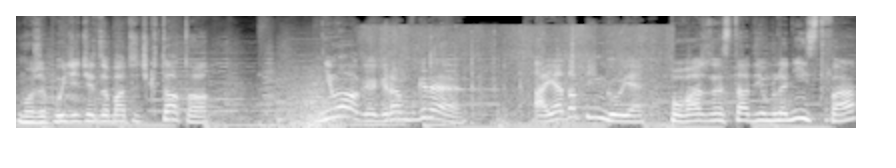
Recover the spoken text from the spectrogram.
Może pójdziecie zobaczyć kto to? Nie mogę, gram w grę. A ja dopinguję. Poważne stadium lenistwa?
